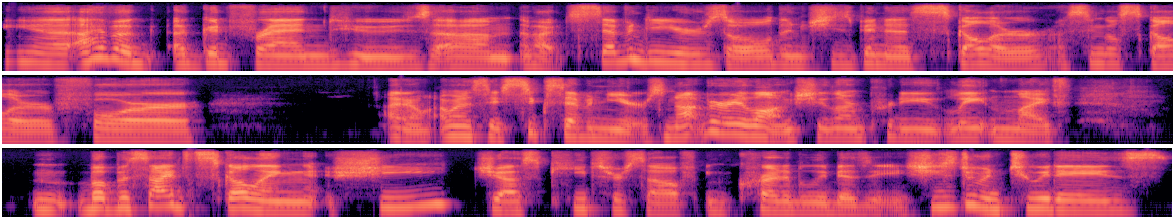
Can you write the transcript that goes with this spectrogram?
Yeah, I have a, a good friend who's um, about 70 years old and she's been a sculler, a single sculler for I don't know, I want to say six, seven years, not very long. She learned pretty late in life. But besides sculling, she just keeps herself incredibly busy. She's doing two a days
